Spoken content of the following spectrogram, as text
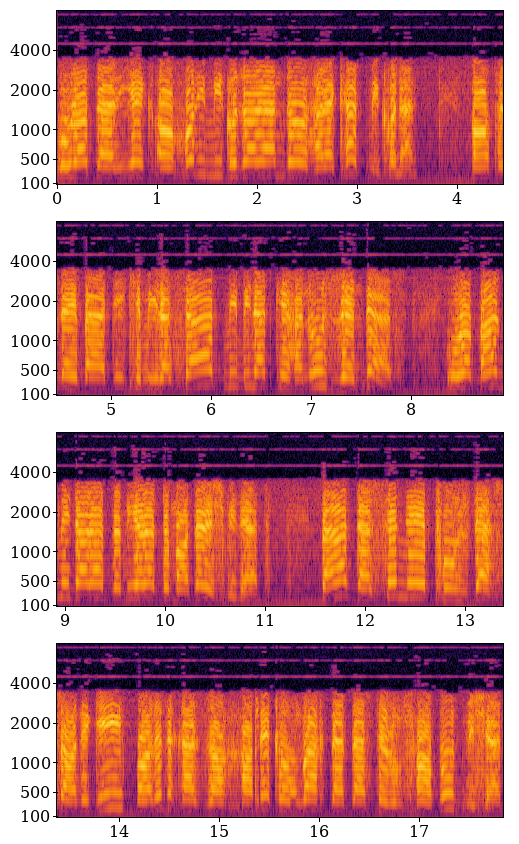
او را در یک آخری می‌گذارند و حرکت می‌کنند. قافله بعدی که می‌رسد می‌بیند که هنوز زنده است. او را بر میدارد و میارد به مادرش می‌دهد. بعد در سن 15 سالگی وارد غذاخانه که اون وقت در دست روسها بود می‌شد.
